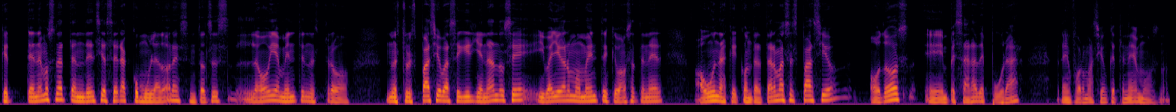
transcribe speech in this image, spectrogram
que tenemos una tendencia a ser acumuladores. Entonces, obviamente nuestro, nuestro espacio va a seguir llenándose y va a llegar un momento en que vamos a tener a una que contratar más espacio o dos, eh, empezar a depurar la información que tenemos, ¿no?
